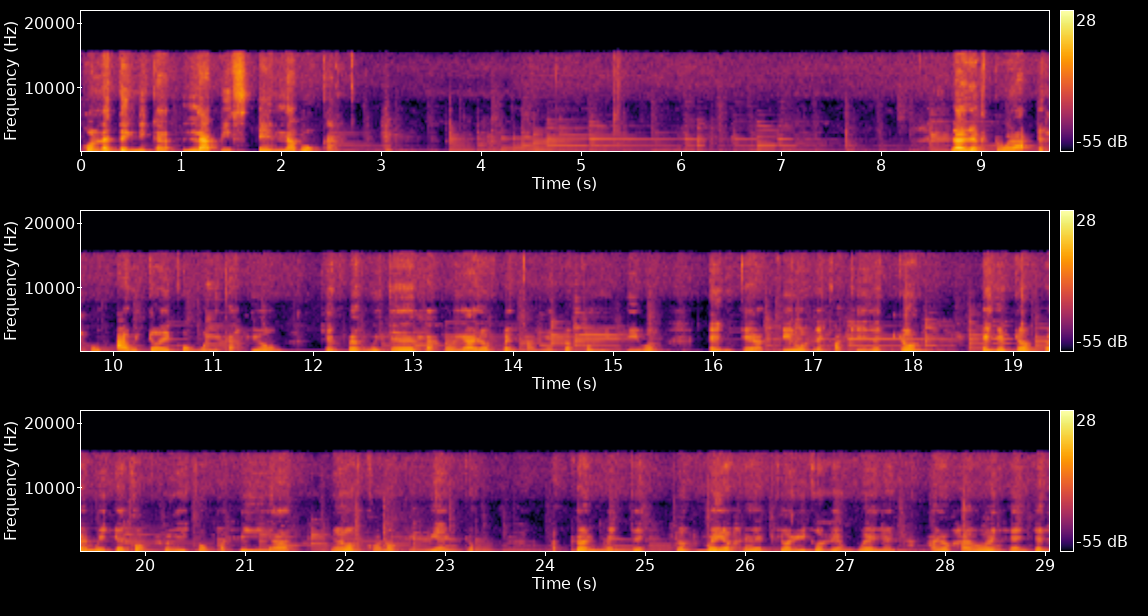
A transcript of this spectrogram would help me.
con la técnica lápiz en la boca. La lectura es un hábito de comunicación que permite desarrollar los pensamientos cognitivos e interactivos de cualquier lector. El lector permite construir con facilidad nuevos conocimientos. Actualmente, los medios electrónicos envuelven a los adolescentes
